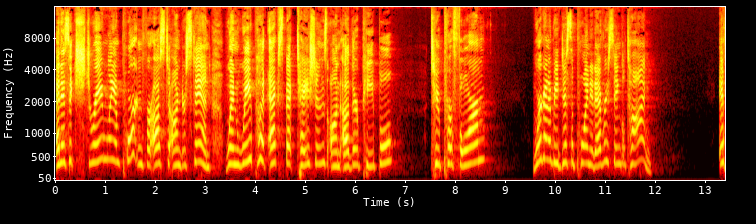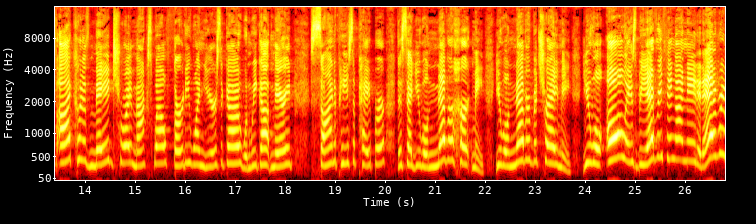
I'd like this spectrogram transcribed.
And it's extremely important for us to understand when we put expectations on other people to perform, we're gonna be disappointed every single time. If I could have made Troy Maxwell 31 years ago when we got married sign a piece of paper that said, You will never hurt me, you will never betray me, you will always be everything I need at every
